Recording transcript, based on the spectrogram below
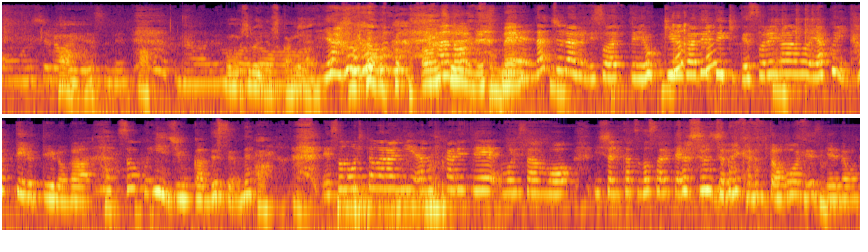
面白いですね。面白いですかね。いや 面白いですね。あのナチュラルにそうやって欲求が出てきてそれがあの役に立っているっていうのがすごくいい循環ですよね。あ。はえそのお人柄にあの惹かれて森さんも一緒に活動されてらっしゃるんじゃないかなと思うんですけれども。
